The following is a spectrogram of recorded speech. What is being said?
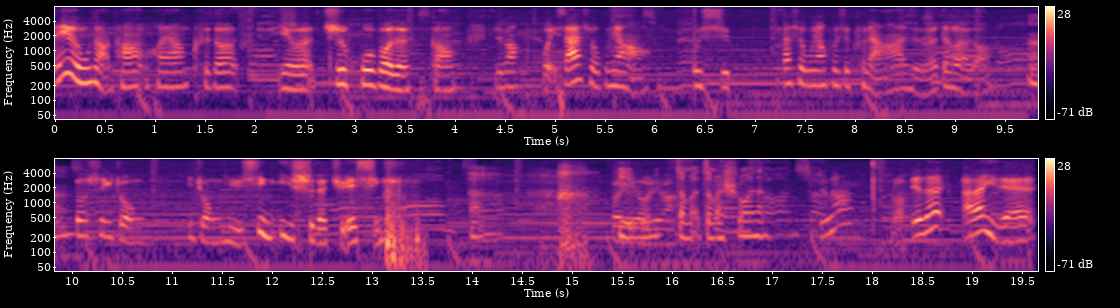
还有我上趟好像看到一个知乎高头讲，就讲为啥小姑娘欢喜，啥小姑娘欢喜看两个男的蹲辣一道？嗯，都是一种一种女性意识的觉醒。嗯，比如怎么怎么说呢？就讲老一直阿拉现在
